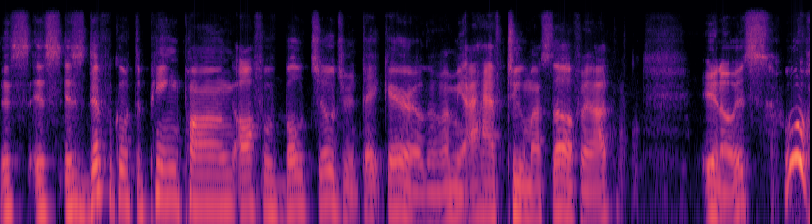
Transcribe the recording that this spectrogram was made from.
it's it's it's difficult to ping pong off of both children, take care of them. I mean, I have two myself, and I, you know, it's whew,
